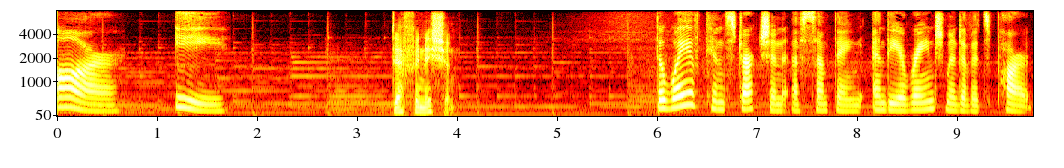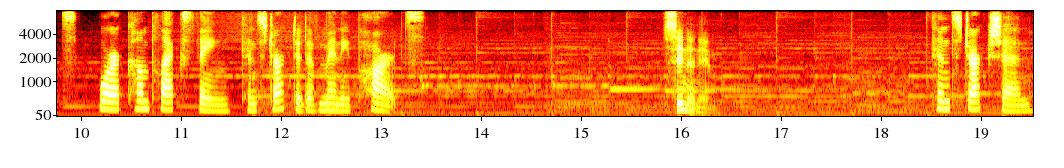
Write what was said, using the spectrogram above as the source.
R E. Definition. The way of construction of something and the arrangement of its parts, or a complex thing constructed of many parts. Synonym Construction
